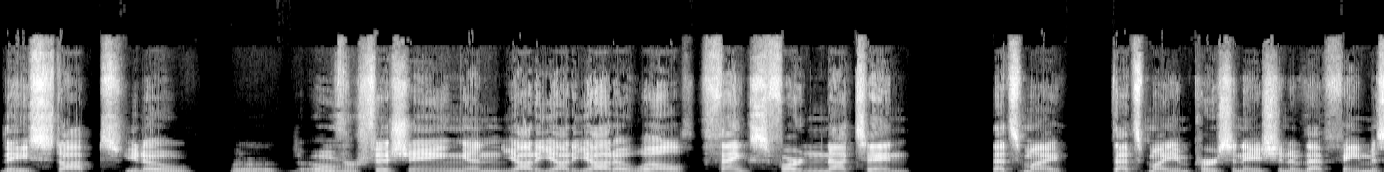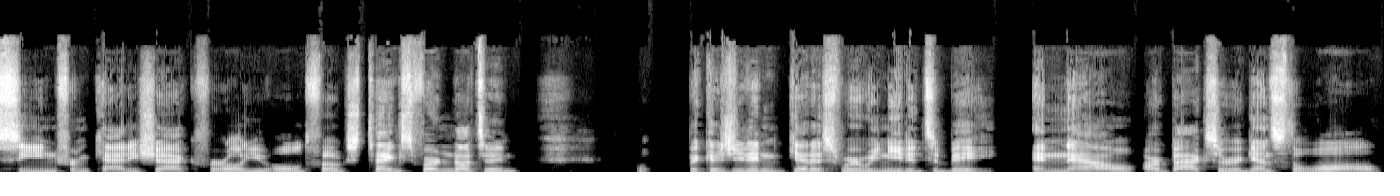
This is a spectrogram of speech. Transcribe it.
they stopped you know uh, overfishing and yada yada yada. Well thanks for nothing. That's my that's my impersonation of that famous scene from Caddyshack for all you old folks. Thanks for nothing. Because you didn't get us where we needed to be and now our backs are against the wall.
